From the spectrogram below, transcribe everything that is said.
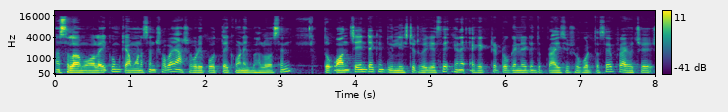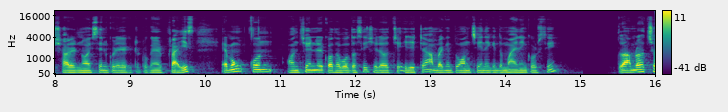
আসসালামু আলাইকুম, কেমন আছেন সবাই? আশা করি প্রত্যেকে অনেক ভালো আছেন। তো অন চেইনটা কিন্তু লিস্টেড হয়ে গেছে। এখানে এক একটা টোকেনের কিন্তু প্রাইসও শো করতেছে। প্রায় হচ্ছে সাড়ে নয় সেন্ট করে এক একটা টোকেনের প্রাইস এবং কোন অন চেইনের কথা বলতেছি সেটা হচ্ছে এই যেটা। আমরা কিন্তু অন চেইনে কিন্তু মাইনিং করছি। তো আমরা হচ্ছে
